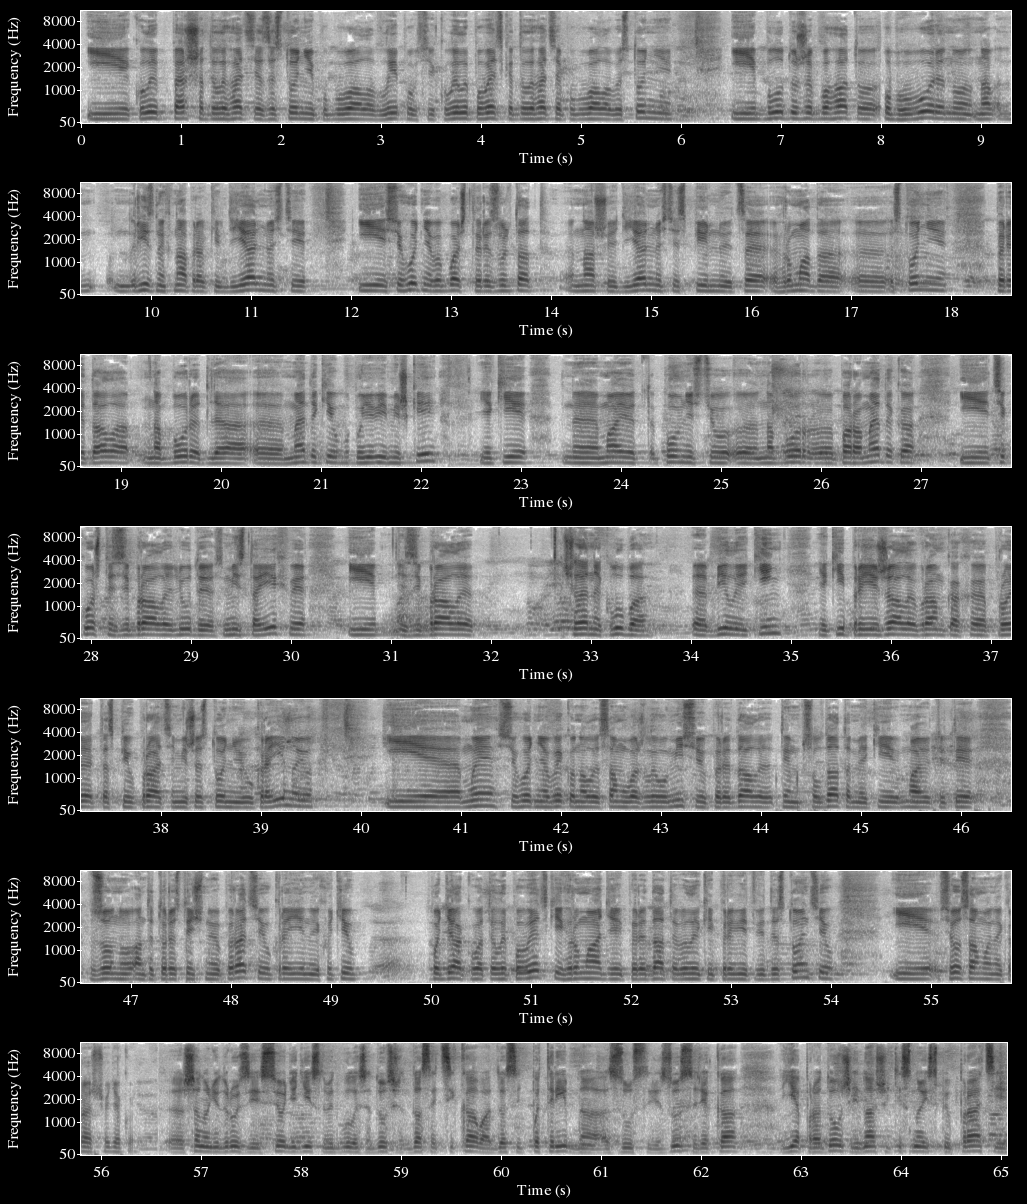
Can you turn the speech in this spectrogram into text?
І коли перша делегація з Естонії побувала в Липовці, коли Липовецька делегація побувала в Естонії, і було дуже багато обговорено на різних напрямків діяльності. І сьогодні ви бачите результат нашої діяльності спільної. Це громада е, Естонії передала набори для е, медиків бойові мішки які е, мають повністю набор парамедика. І ці кошти зібрали люди з міста Іхві і зібрали члени клуба Білий кінь, які приїжджали в рамках проєкту співпраці між Естонією і Україною. І е, ми сьогодні виконали саму важливу місію, передали тим солдатам, які мають йти в зону антитерористичної операції України. Хотів подякувати Липовецькій громаді, передати великий привіт від естонців і всього самого найкращого. Дякую. Е, Шановні друзі, сьогодні дійсно відбулася досить, досить цікава, досить потрібна зустріч. Зустріч, яка є продовженням нашої тісної співпраці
